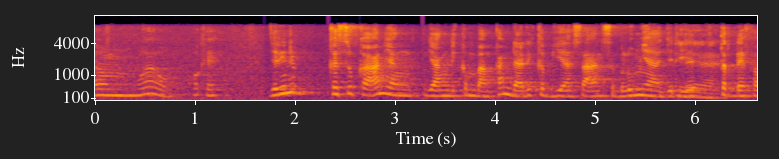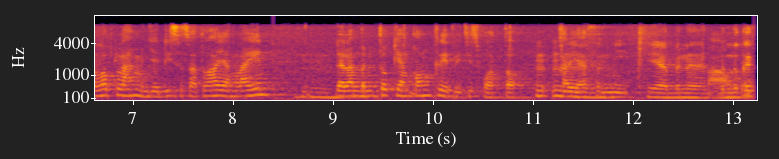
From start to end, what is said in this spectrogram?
Um, wow oke jadi ini kesukaan yang yang dikembangkan dari kebiasaan sebelumnya jadi dia terdevelop lah menjadi sesuatu hal yang lain Mm-mm. dalam bentuk yang konkret which is foto Mm-mm. karya seni Iya bener. Wow, Bentuknya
